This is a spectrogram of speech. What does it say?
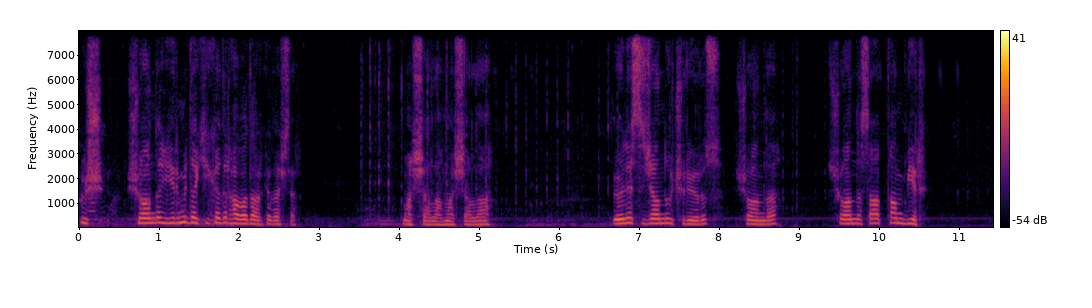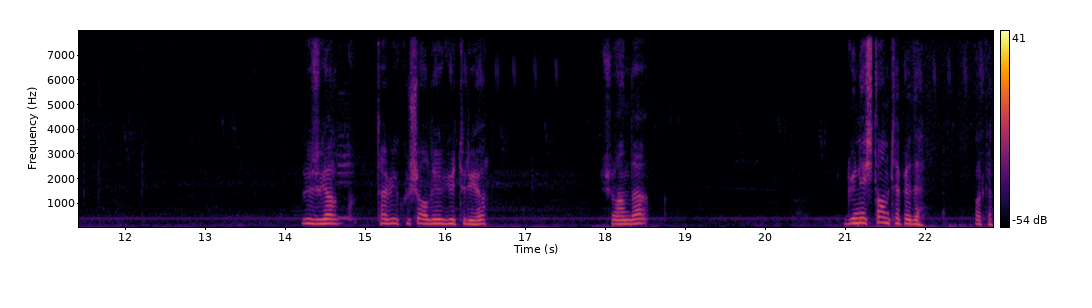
Kuş şu anda 20 dakikadır havada arkadaşlar. Maşallah maşallah. Öğle sıcağında uçuruyoruz şu anda. Şu anda saat tam 1. Rüzgar tabii kuş alıyor götürüyor. Şu anda güneş tam tepede. Bakın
